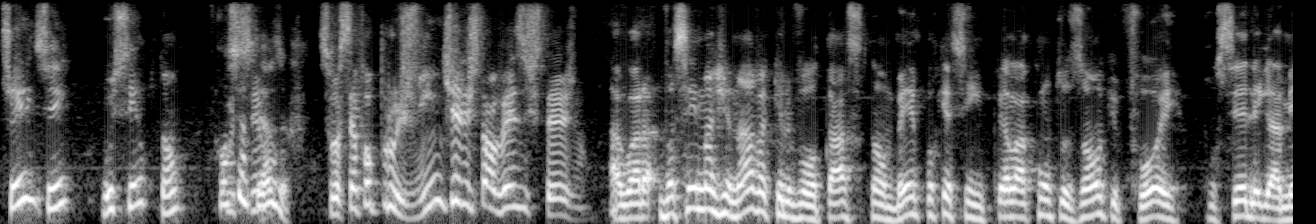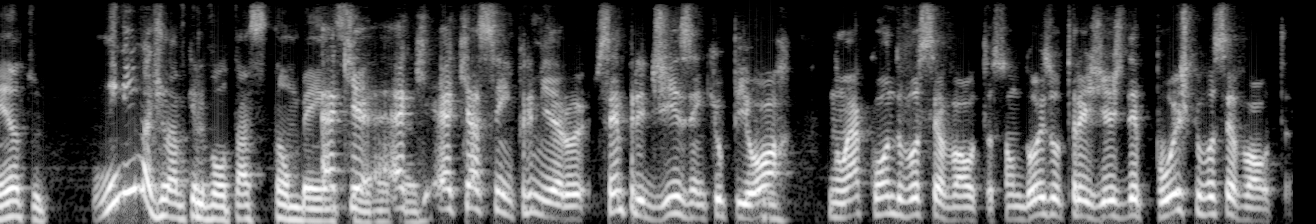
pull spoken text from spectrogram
Sim, sim. Os 5 estão. Com os certeza. Cinco. Se você for para os 20, eles talvez estejam. Agora, você imaginava que ele voltasse tão bem? Porque, assim, pela contusão que foi, por ser ligamento, Ninguém imaginava que ele voltasse tão bem. É, assim, que, né, é, que, é que, assim, primeiro, sempre dizem que o pior não é quando você volta, são dois ou três dias depois que você volta.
